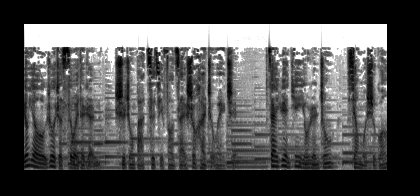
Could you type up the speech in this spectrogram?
拥有弱者思维的人，始终把自己放在受害者位置，在怨天尤人中消磨时光。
